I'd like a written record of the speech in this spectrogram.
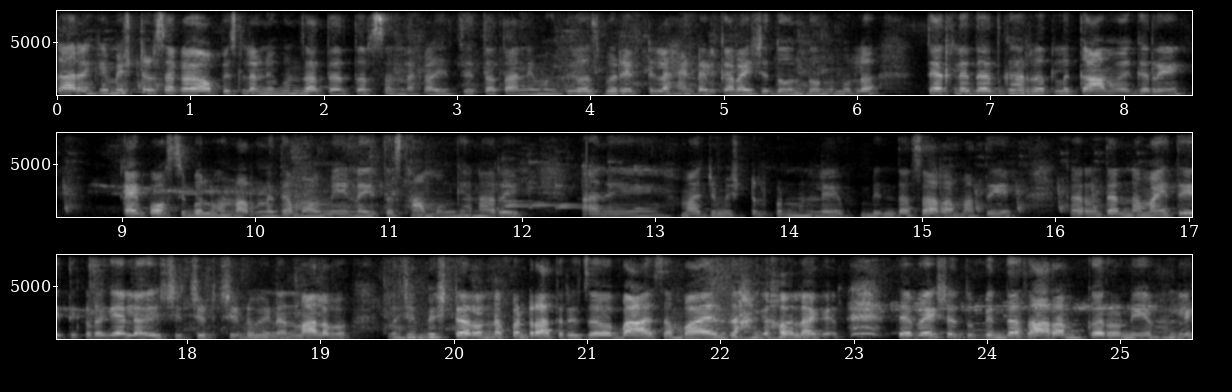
कारण की मिस्टर सकाळी ऑफिसला निघून जातात तर संध्याकाळीच येतात आणि मग दिवसभर एकटीला हँडल करायचे दोन दोन मुलं. त्यातल्या त्यात घरातलं काम वगैरे काही पॉसिबल होणार नाही त्यामुळे मी नाही इथंच थांबून घेणार आहे. आणि माझे मिस्टर पण म्हणले बिंदास आरामात ये. कारण त्यांना माहिती आहे तिकडं गेल्यावर अशी चिडचिड होईन आणि मला म्हणजे मिस्टरांना पण रात्रीचं बाळ सांभाळायला जागावं लागेल. त्यापेक्षा तू बिंदास आराम करून ये म्हणले.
